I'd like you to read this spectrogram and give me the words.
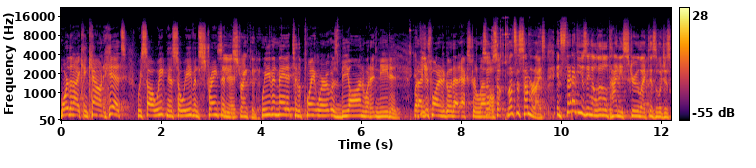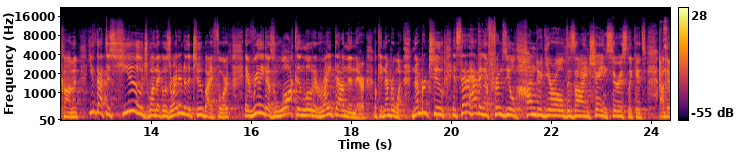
more than I can count hits, we saw weakness, so we even strengthened So it. strengthened it. We even made it to the point where it was beyond what it needed. But I just wanted to go that extra level. So, so let's just summarize. Instead of using a little tiny screw like this, which is common, you've got this huge one that goes right into the two by fourth. It really does lock and load it right down in there. Okay, number one. Number two, instead of having a flimsy old hundred-year-old design chain, seriously, kids, on there,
